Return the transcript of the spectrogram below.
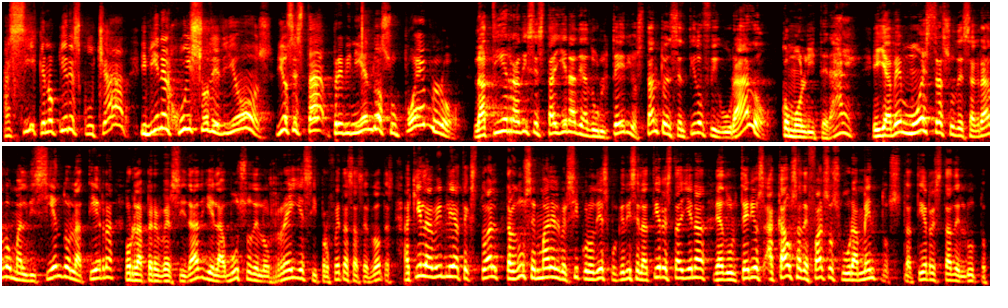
así, que no quiere escuchar. Y viene el juicio de Dios. Dios está previniendo a su pueblo. La tierra, dice, está llena de adulterios, tanto en sentido figurado como literal. Y Yahvé muestra su desagrado maldiciendo la tierra por la perversidad y el abuso de los reyes y profetas sacerdotes. Aquí en la Biblia textual traduce mal el versículo 10 porque dice, la tierra está llena de adulterios a causa de falsos juramentos. La tierra está de luto.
